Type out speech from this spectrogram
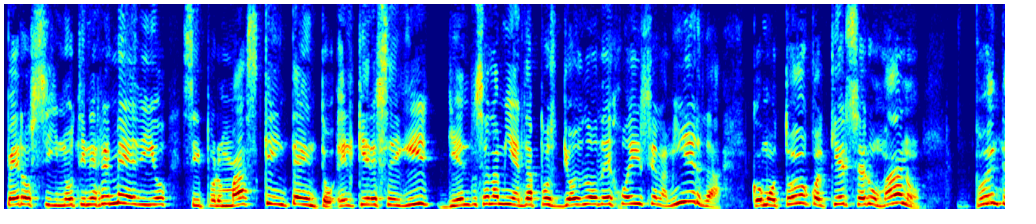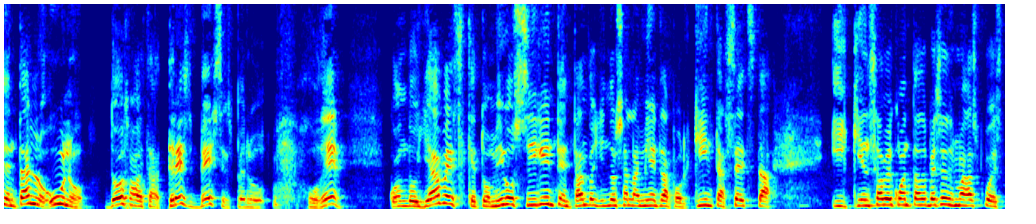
Pero si no tiene remedio, si por más que intento él quiere seguir yéndose a la mierda, pues yo lo dejo irse a la mierda. Como todo cualquier ser humano. Puedo intentarlo uno, dos hasta tres veces, pero joder. Cuando ya ves que tu amigo sigue intentando yéndose a la mierda por quinta, sexta y quién sabe cuántas veces más, pues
